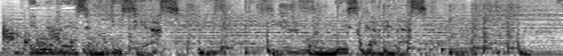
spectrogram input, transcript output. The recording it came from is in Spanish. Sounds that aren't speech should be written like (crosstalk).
MBS Noticias con Luis Cárdenas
